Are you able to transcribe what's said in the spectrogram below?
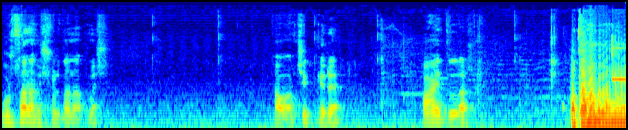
Vursana bir şuradan 60. Tamam çık geri. Baydılar. Atamadım amına.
